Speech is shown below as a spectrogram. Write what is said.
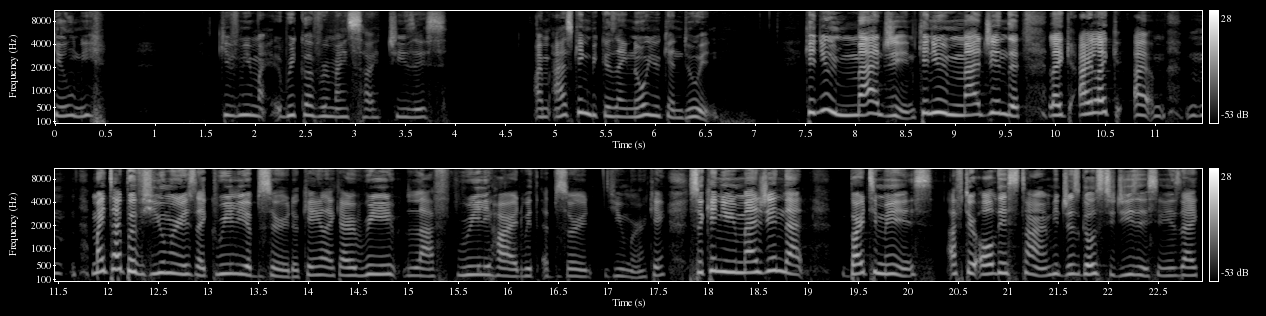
heal me? Give me my, recover my sight, Jesus. I'm asking because I know you can do it. Can you imagine? Can you imagine that? Like, I like, um, my type of humor is like really absurd, okay? Like, I really laugh really hard with absurd humor, okay? So, can you imagine that Bartimaeus, after all this time, he just goes to Jesus and he's like,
